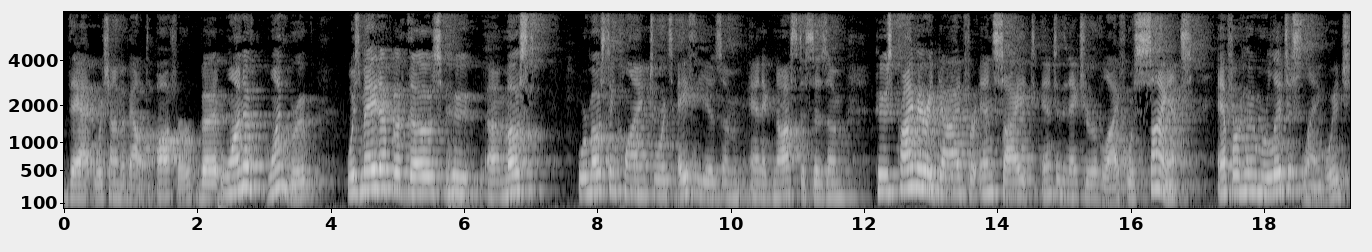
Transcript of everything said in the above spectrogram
that which I'm about to offer, but one of one group was made up of those who uh, most were most inclined towards atheism and agnosticism, whose primary guide for insight into the nature of life was science, and for whom religious language,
